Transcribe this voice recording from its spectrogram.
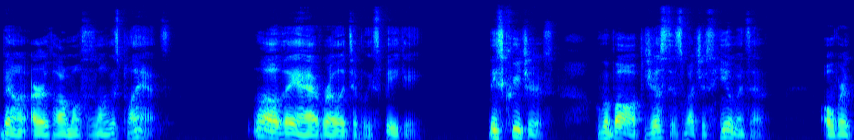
been on Earth almost as long as plants. Well, they have, relatively speaking. These creatures, who've evolved just as much as humans have, over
